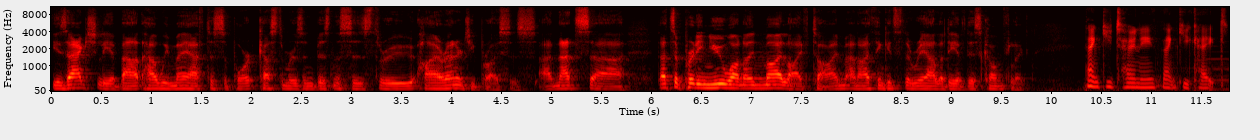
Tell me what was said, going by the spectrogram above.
is actually about how we may have to support customers and businesses through higher energy prices. And that's, uh, that's a pretty new one in my lifetime, and I think it's the reality of this conflict. Thank you, Tony. Thank you, Kate.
